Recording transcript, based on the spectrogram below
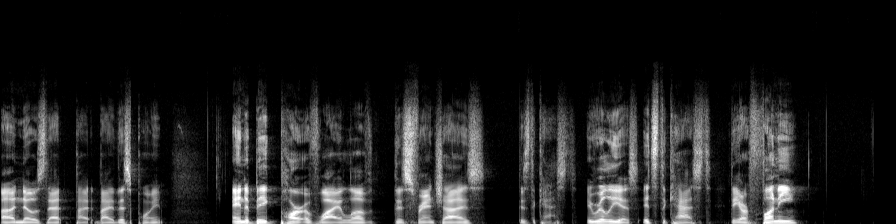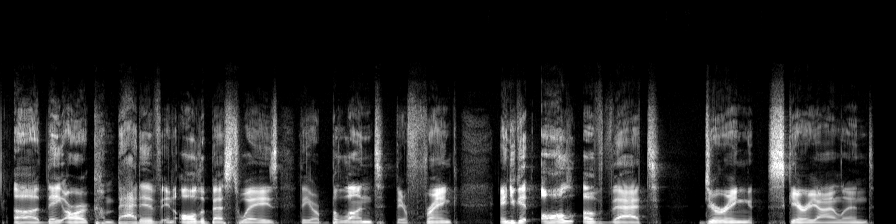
uh, knows that by, by this point. And a big part of why I love this franchise is the cast. It really is. It's the cast. They are funny. Uh, they are combative in all the best ways. They are blunt. They're frank. And you get all of that during Scary Island.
